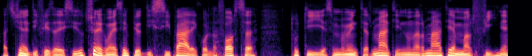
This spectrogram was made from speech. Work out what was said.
azioni a difesa dell'istituzione, come ad esempio dissipare con la forza tutti gli assembramenti armati e non armati a malfine,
